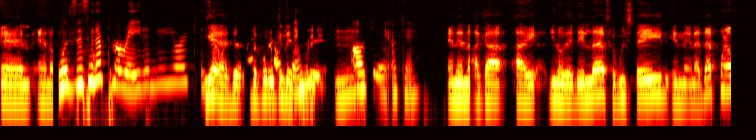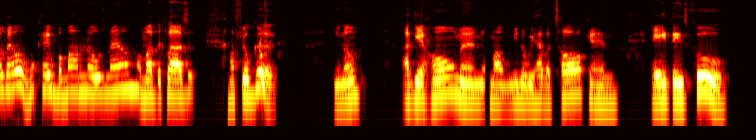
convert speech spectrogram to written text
and and uh, Was this in a parade in New York? Is yeah, the the Puerto Rican Okay. parade. Mhm. Okay, okay. And then I got I you know they, they left and we stayed and, and at that point I was like oh okay my mom knows now I'm out the closet I feel good you know I get home and my you know we have a talk and everything's cool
